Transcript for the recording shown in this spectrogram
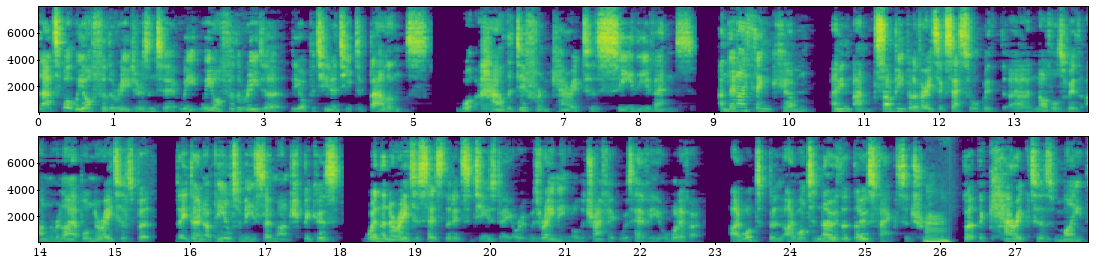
that's what we offer the reader, isn't it? We we offer the reader the opportunity to balance what how the different characters see the events, and then I think. Um, I mean, um, some people are very successful with uh, novels with unreliable narrators, but they don't appeal to me so much because when the narrator says that it's a Tuesday or it was raining or the traffic was heavy or whatever, I want to bel- I want to know that those facts are true, Mm, but the characters might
